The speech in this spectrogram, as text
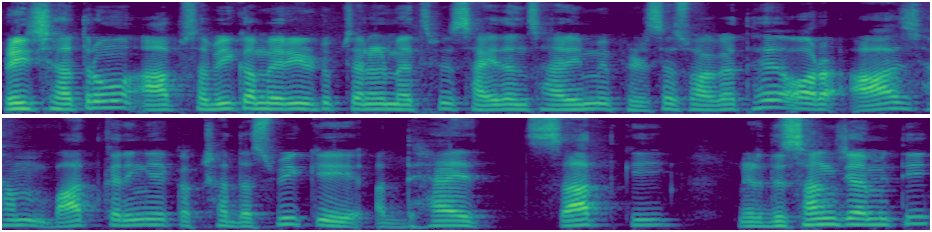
प्रिय छात्रों, आप सभी का मेरे YouTube चैनल मैथ्स में साइद अंसारी में फिर से स्वागत है और आज हम बात करेंगे कक्षा दसवीं के अध्याय सात की निर्देशांक ज्यामिति।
